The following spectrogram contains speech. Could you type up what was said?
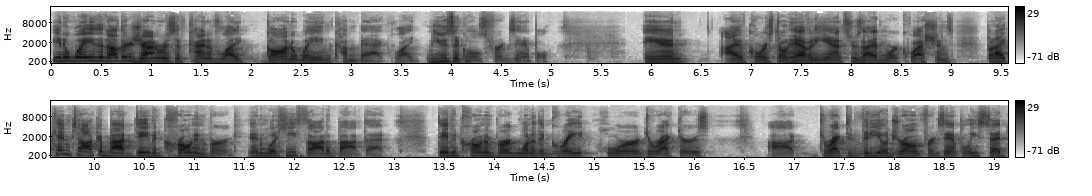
in a way that other genres have kind of like gone away and come back, like musicals, for example. And I, of course, don't have any answers. I have more questions. But I can talk about David Cronenberg and what he thought about that. David Cronenberg, one of the great horror directors, uh, directed Videodrome, for example. He said,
